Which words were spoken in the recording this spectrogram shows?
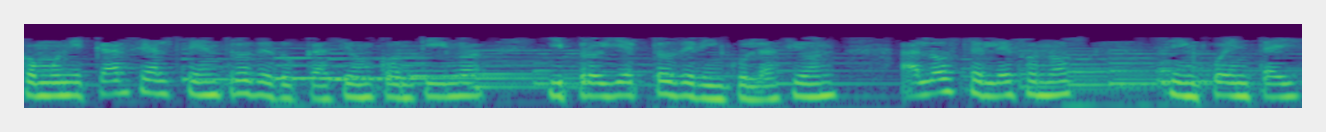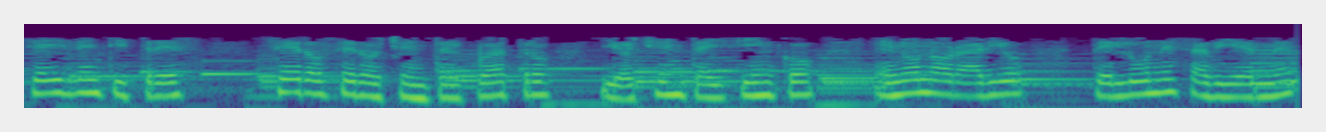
comunicarse al Centro de Educación Continua y Proyectos de Vinculación a los teléfonos 5623 0084 y 85 en un horario de lunes a viernes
